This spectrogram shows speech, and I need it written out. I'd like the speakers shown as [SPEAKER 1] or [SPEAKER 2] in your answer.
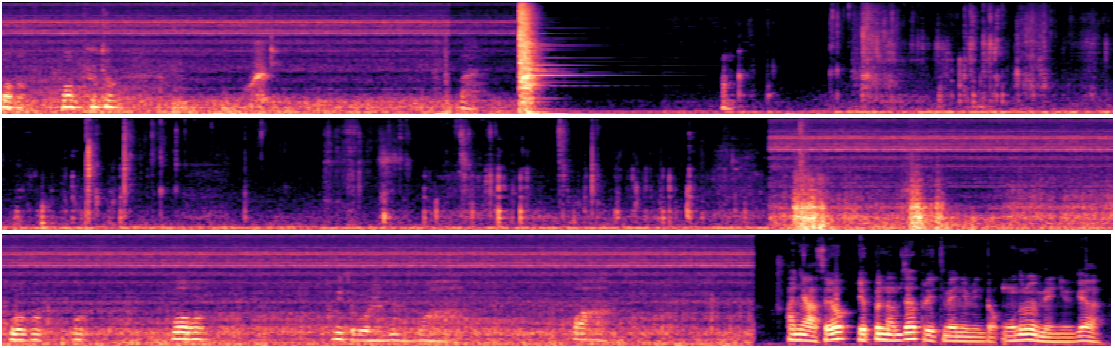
[SPEAKER 1] 오, 오, 불도. 와. 오, 오, 오, 오, 오. 밑에 뭐냐면, 와. 와. 안녕하세요. 예쁜 남자 브리트맨입니다. 오늘의 메뉴가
